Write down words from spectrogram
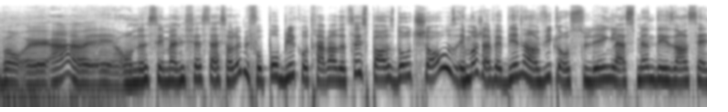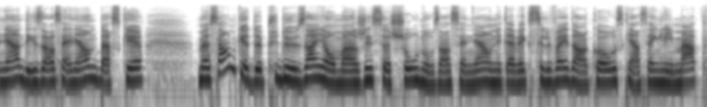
Bon, euh, hein, euh, on a ces manifestations-là, mais il faut pas oublier qu'au travers de ça, il se passe d'autres choses. Et moi, j'avais bien envie qu'on souligne la semaine des enseignants, des enseignantes, parce que me semble que depuis deux ans, ils ont mangé ce show, nos enseignants. On est avec Sylvain Dancause, qui enseigne les maths,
